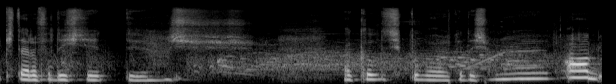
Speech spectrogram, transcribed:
İki tarafı da işletti. Akıllı çıktı bu arkadaşım. Abi.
